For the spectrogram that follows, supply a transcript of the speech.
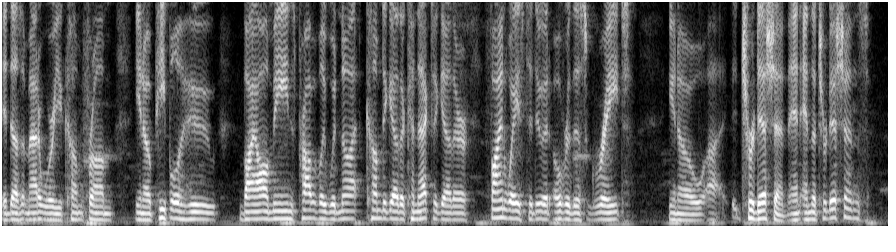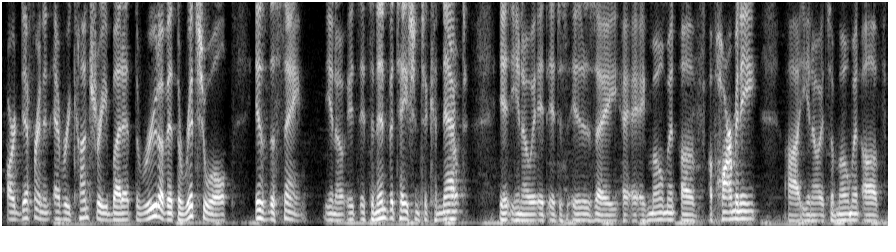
It doesn't matter where you come from. You know, people who, by all means, probably would not come together, connect together, find ways to do it over this great, you know, uh, tradition. And and the traditions are different in every country, but at the root of it, the ritual is the same. You know, it's it's an invitation to connect. It you know it, it is it is a, a, a moment of of harmony. Uh, you know, it's a moment of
